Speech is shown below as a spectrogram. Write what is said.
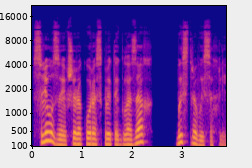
Слезы в широко раскрытых глазах быстро высохли.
